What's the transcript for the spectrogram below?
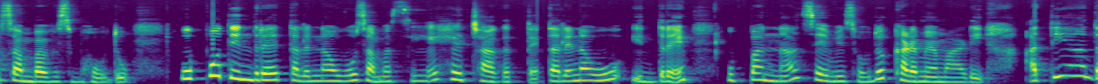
ಸಂಭವಿಸಬಹುದು. ಉಪ್ಪು ತಿಂದರೆ ತಲೆನೋವು ಸಮಸ್ಯೆ ಹೆಚ್ಚಾಗುತ್ತೆ. ತಲೆನೋವು ಇದ್ದರೆ ಉಪ್ಪನ್ನು ಸೇವಿಸೋದು ಕಡಿಮೆ ಮಾಡಿ. ಅತಿಯಾದ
